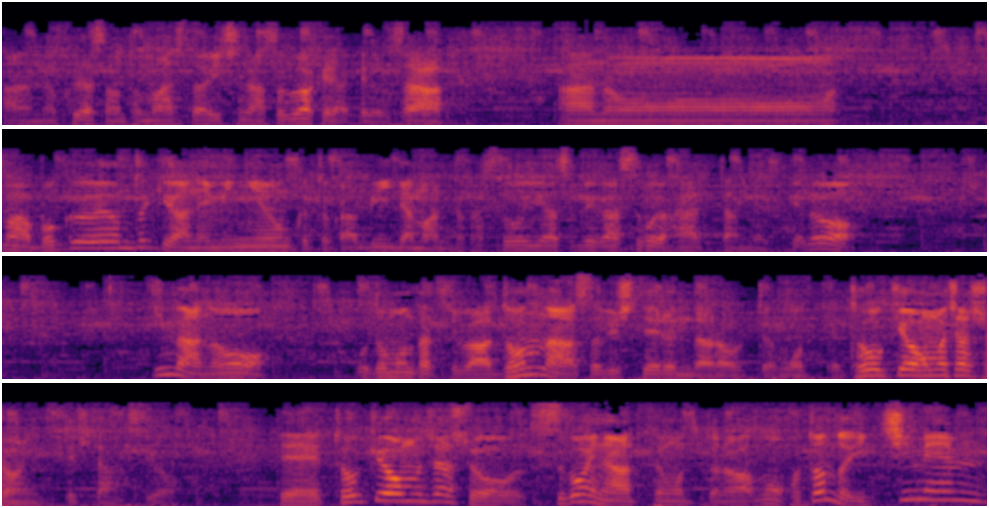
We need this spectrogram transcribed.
あの、クラスの友達と一緒に遊ぶわけだけどさ、あのー、まあ僕の時はね、ミニ四駆とかビーダマンとかそういう遊びがすごい流行ったんですけど、今の子供たちはどんな遊びしてるんだろうって思って東京おもちゃショーに行ってきたんですよ。で、東京おもちゃショーすごいなって思ったのはもうほとんど一面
